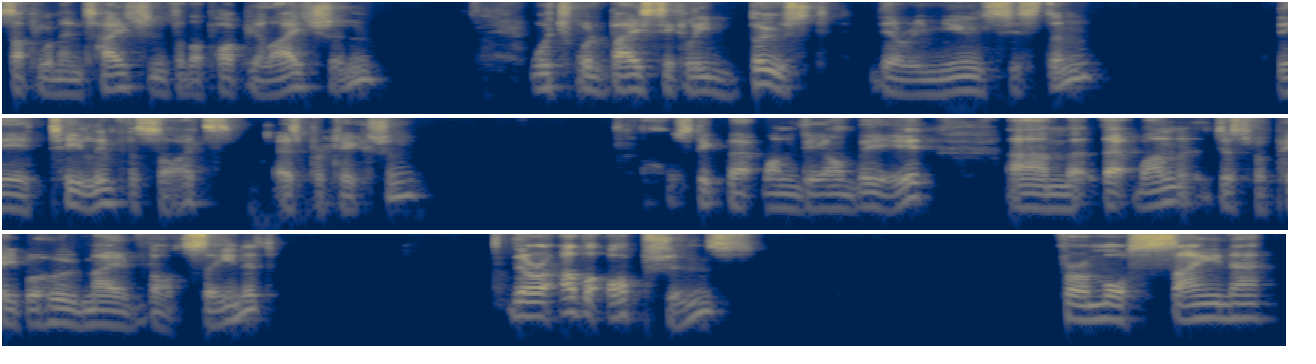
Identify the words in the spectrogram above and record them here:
supplementation for the population, which would basically boost their immune system, their T lymphocytes as protection. Stick that one down there. Um, that one, just for people who may have not seen it. There are other options for a more saner,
